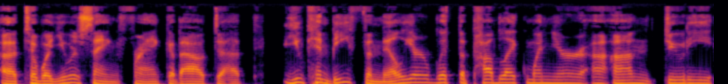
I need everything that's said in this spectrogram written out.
uh, to what you were saying, Frank, about uh, you can be familiar with the public when you're uh, on duty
